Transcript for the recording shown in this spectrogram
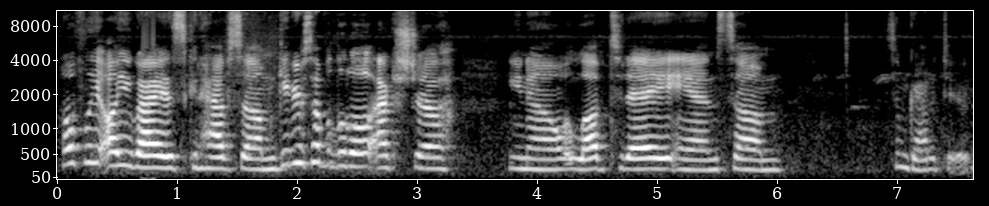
hopefully all you guys can have some, give yourself a little extra, you know, love today and some, some gratitude.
